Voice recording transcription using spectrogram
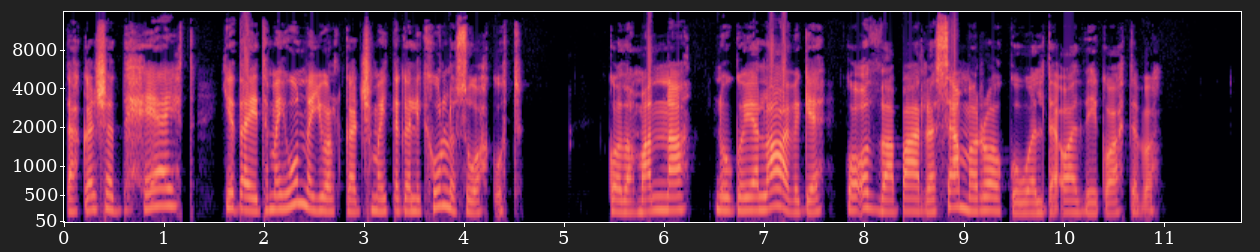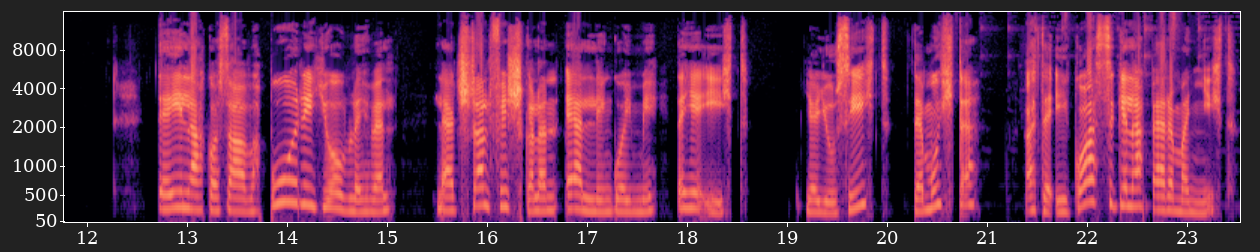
Takkar shad heait ja tait mai hunna tagalik hullu suohkut. Koda manna, nuko ja laavike, ko oddaa barra sama ruokkuulta oddi kohtava. Teillä ko saava puuri joulihvel, lähtstal fiskalan ällingoimi tehe iht. Ja ju siht, te muiste, että i koassikilla pärmänniht.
